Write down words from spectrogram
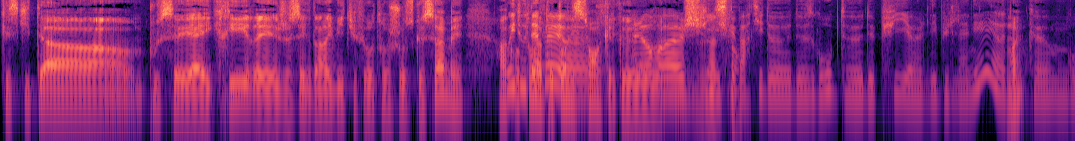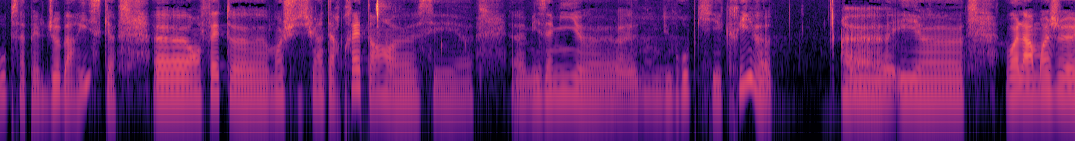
qu'est-ce qui t'a poussé à écrire? Et je sais que dans la vie tu fais autre chose que ça, mais raconte-nous un peu ton euh, histoire en quelques Alors, euh, je, fais partie de, de ce groupe de- depuis euh, le début de l'année. Euh, Donc, euh, mon groupe s'appelle Job à risque. Euh, en fait, euh, moi, je suis interprète. hein, euh, C'est euh, euh, mes amis euh, donc, du groupe qui écrivent. Euh, et euh, voilà, moi j'ai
